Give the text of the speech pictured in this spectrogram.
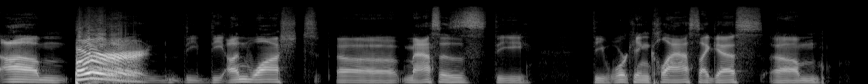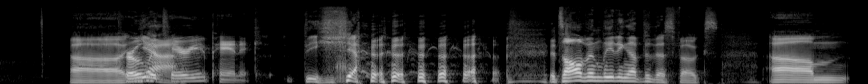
Um Burn! uh, the the unwashed uh masses, the the working class, I guess. Um uh yeah. Proletariat panic. The yeah, it's all been leading up to this, folks. Um,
